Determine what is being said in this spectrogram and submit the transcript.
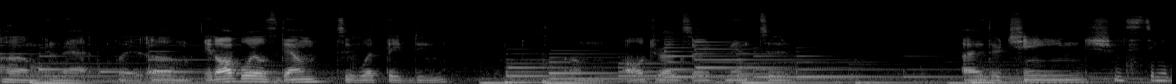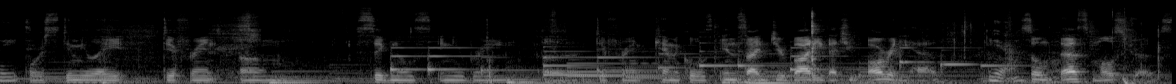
um, in that. But um, it all boils down to what they do. Um, all drugs are meant to either change and stimulate or stimulate different um, signals in your brain, uh, different chemicals inside your body that you already have. Yeah. So that's most drugs.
